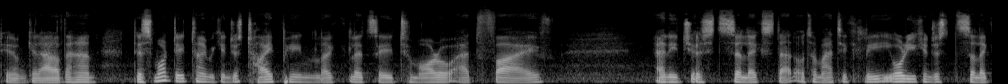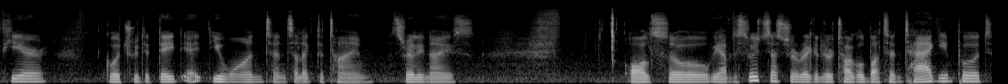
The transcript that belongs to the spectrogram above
they don't get out of the hand. The smart date time, you can just type in, like, let's say tomorrow at 5 and it just selects that automatically. Or you can just select here go through the date you want and select the time. It's really nice. Also we have the switch. That's your regular toggle button tag input.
